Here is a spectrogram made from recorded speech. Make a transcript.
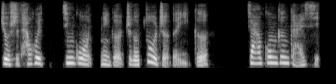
就是他会经过那个这个作者的一个。加工跟改写，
